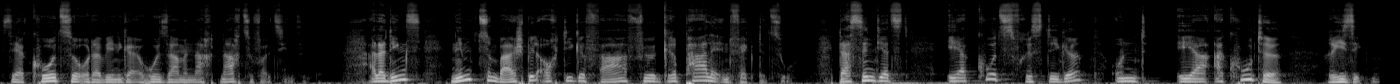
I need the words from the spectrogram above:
sehr kurze oder weniger erholsame Nacht nachzuvollziehen sind. Allerdings nimmt zum Beispiel auch die Gefahr für grippale Infekte zu. Das sind jetzt eher kurzfristige und eher akute Risiken.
